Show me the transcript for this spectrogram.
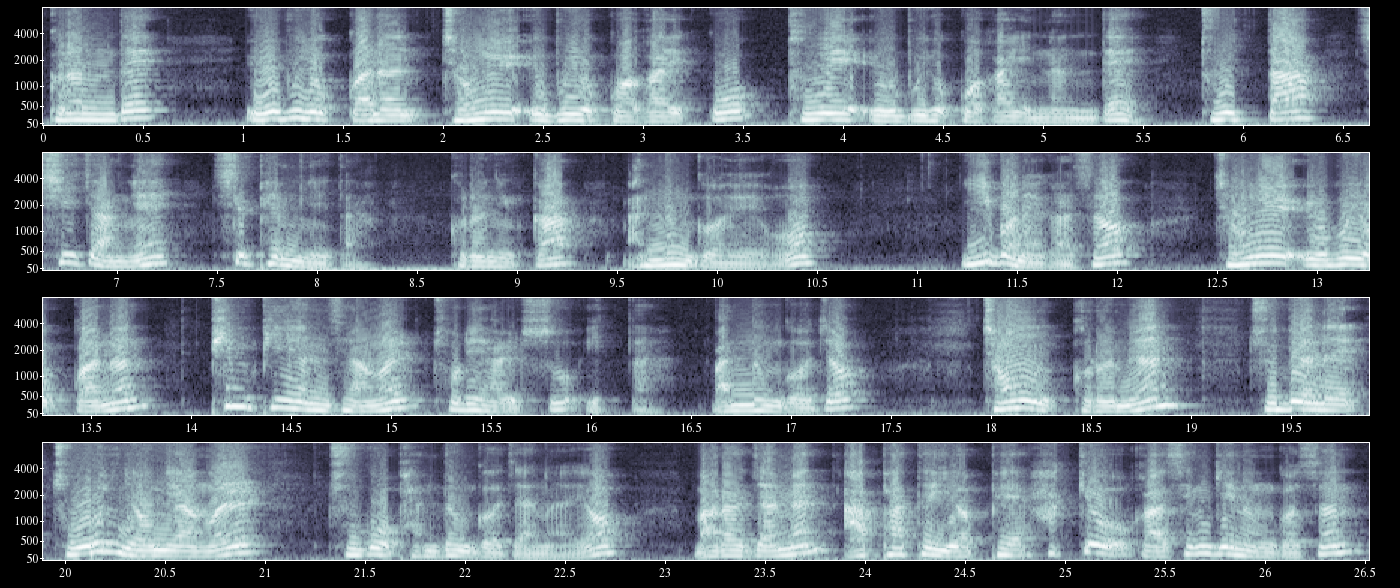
그런데 외부 효과는 정의 외부 효과가 있고 부의 외부 효과가 있는데 둘 다 시장의 실패입니다. 그러니까 맞는 거예요. 2번에 가서 정의 외부 효과는 핀피 현상을 초래할 수 있다. 맞는 거죠? 정 그러면 주변에 좋은 영향을 주고 받는 거잖아요. 말하자면 아파트 옆에 학교가 생기는 것은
